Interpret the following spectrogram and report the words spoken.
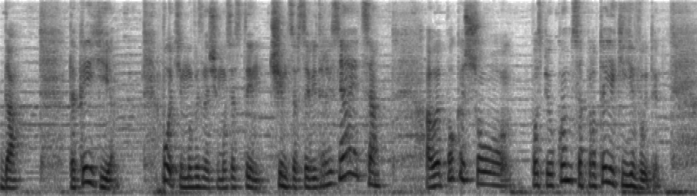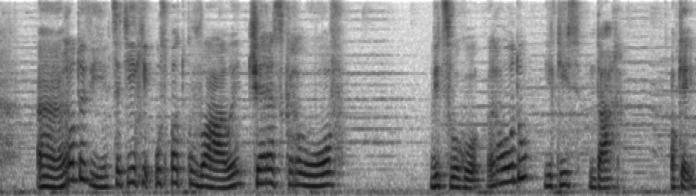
Да, таке є. Потім ми визначимося з тим, чим це все відрізняється, але поки що поспілкуємося про те, які є види. Е, Родові це ті, які успадкували через кров від свого роду якийсь дар. Окей.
